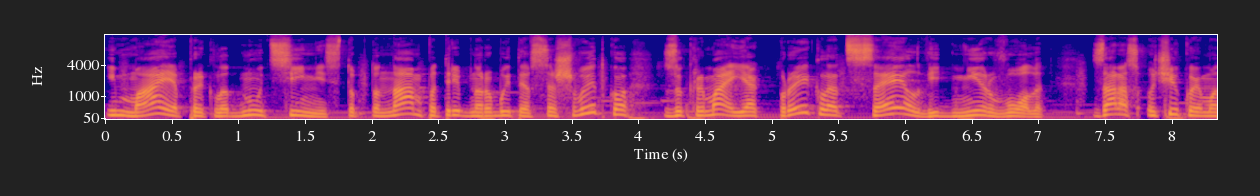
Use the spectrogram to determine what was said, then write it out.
і має прикладну цінність. Тобто нам потрібно робити все швидко, зокрема, як приклад, сейл від Near Wallet. Зараз очікуємо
